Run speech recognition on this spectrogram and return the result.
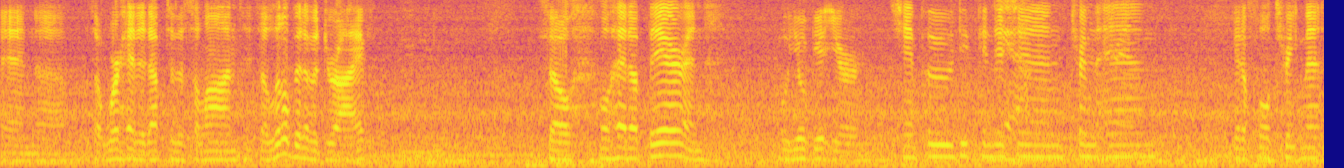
And uh, so we're headed up to the salon. It's a little bit of a drive. So we'll head up there and well, you'll get your shampoo, deep condition, trim the ends, get a full treatment.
